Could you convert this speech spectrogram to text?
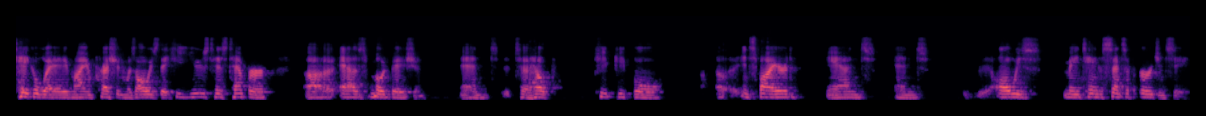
takeaway my impression was always that he used his temper uh, as motivation and to help keep people uh, inspired and and always maintain a sense of urgency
